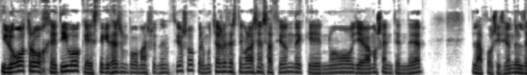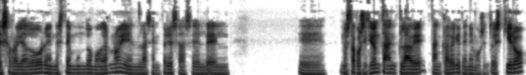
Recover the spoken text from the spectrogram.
Y luego otro objetivo, que este quizás es un poco más pretencioso, pero muchas veces tengo la sensación de que no llegamos a entender la posición del desarrollador en este mundo moderno y en las empresas, el, el eh, nuestra posición tan clave, tan clave que tenemos. Entonces quiero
